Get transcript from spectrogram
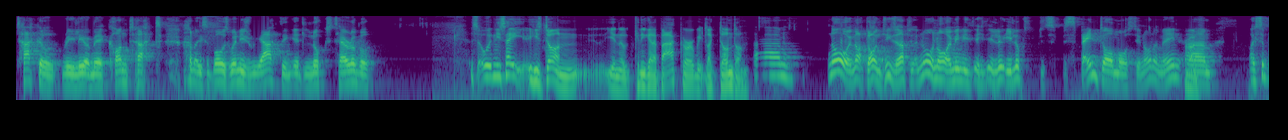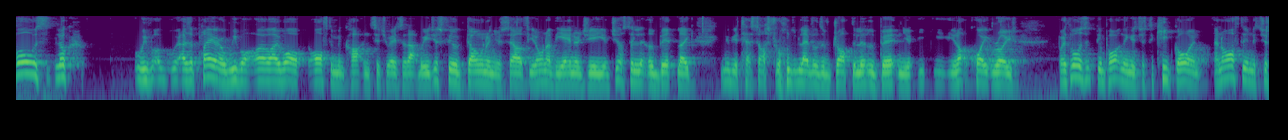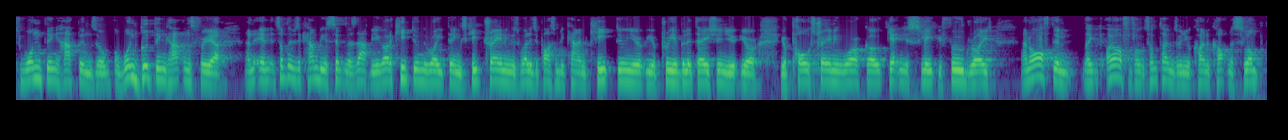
tackle really or make contact. And I suppose when he's reacting, it looks terrible. So when you say he's done, you know, can you get it back or we like done done? Um, no, not done. Jesus, absolutely no, no. I mean, he, he, he looks spent almost. You know what I mean? Right. Um, I suppose. Look, we've as a player we've I've often been caught in situations like that where you just feel down on yourself you don't have the energy you're just a little bit like maybe your testosterone levels have dropped a little bit and you you're not quite right but I suppose the important thing is just to keep going. And often it's just one thing happens or, or one good thing happens for you. And, and sometimes it can be as simple as that but you got to keep doing the right things. Keep training as well as you possibly can. Keep doing your, your prehabilitation your your, your post training workout getting your sleep your food right. And often, like I often find sometimes when you're kind of caught in a slump,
